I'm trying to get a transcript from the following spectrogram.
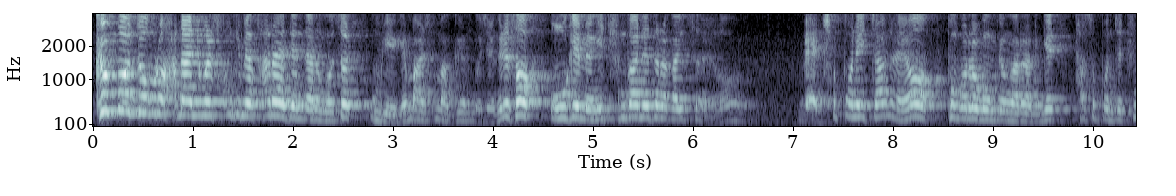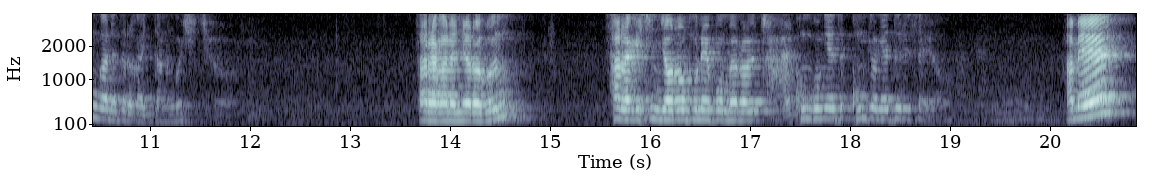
근본적으로 하나님을 섬기며 살아야 된다는 것을 우리에게 말씀하고 있는 거죠. 그래서 5계명이 중간에 들어가 있어요. 맨 첫 번에 있잖아요. 부모를 공경하라는 게 다섯 번째 중간에 들어가 있다는 것이죠. 사랑하는 여러분, 살아계신 여러분의 부모를 잘 공경해, 드리세요. 아멘.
